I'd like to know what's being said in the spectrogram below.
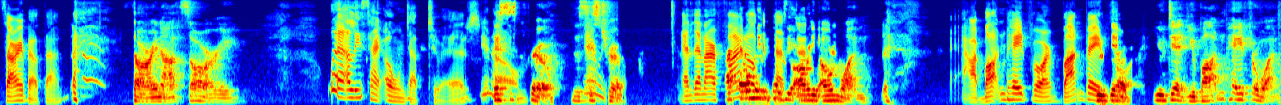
sorry about that. Sorry, not sorry. Well, at least I owned up to it, you know. This is true. This There is true. and then our final contestant, you already own one. I bought and paid for, bought and paid You did. for. You did. You bought and paid for one.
